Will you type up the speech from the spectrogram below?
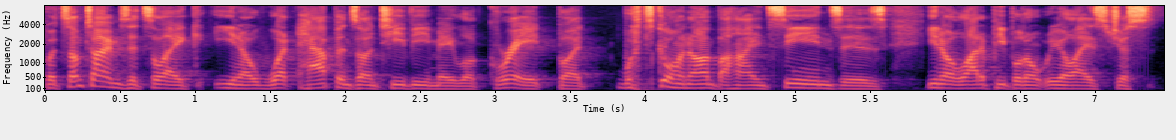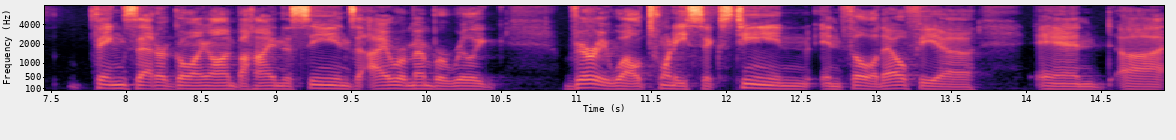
but sometimes it's like, you know, what happens on TV may look great, but what's going on behind scenes is, you know, a lot of people don't realize just things that are going on behind the scenes. I remember really very well 2016 in Philadelphia and uh,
